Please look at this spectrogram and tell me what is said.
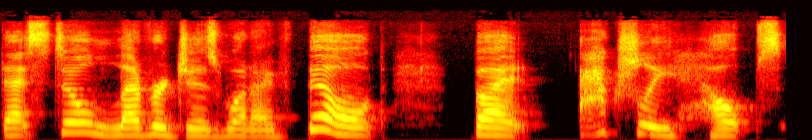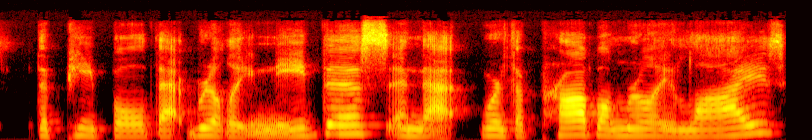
that still leverages what i've built but actually helps the people that really need this and that where the problem really lies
